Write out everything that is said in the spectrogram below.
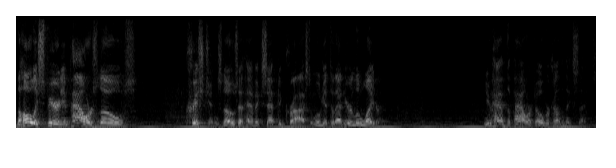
The Holy Spirit empowers those Christians, those that have accepted Christ, and we'll get to that here a little later, you have the power to overcome these things.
